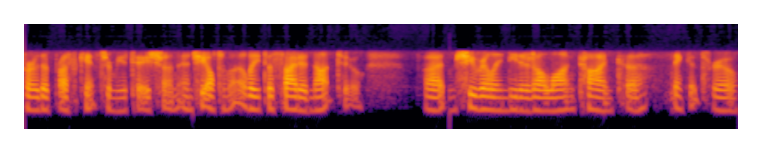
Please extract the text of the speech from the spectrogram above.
for the breast cancer mutation, and she ultimately decided not to. But she really needed a long time to think it through.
